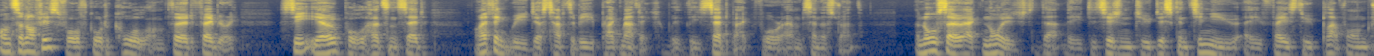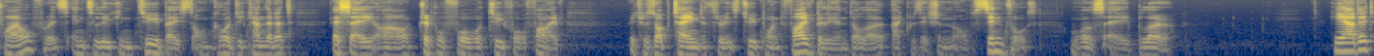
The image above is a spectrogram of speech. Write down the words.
On Sanofi's fourth quarter call on 3rd February, CEO Paul Hudson said, I think we just have to be pragmatic with the setback for amcenestrant, and also acknowledged that the decision to discontinue a phase 2 platform trial for its interleukin 2 based oncology candidate SAR 44245, which was obtained through its $2.5 billion acquisition of Synthorx, was a blow. He added,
